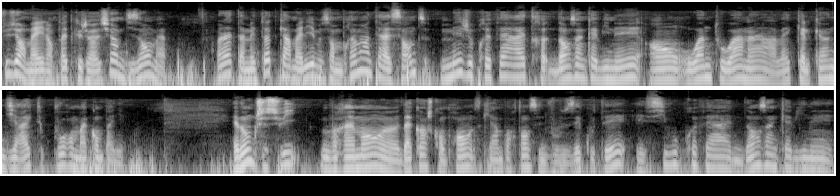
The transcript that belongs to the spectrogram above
plusieurs mails en fait que j'ai reçus en me disant... Voilà, ta méthode Carmali me semble vraiment intéressante, mais je préfère être dans un cabinet en one-to-one hein, avec quelqu'un direct pour m'accompagner. Et donc, je suis vraiment euh, d'accord, je comprends. Ce qui est important, c'est de vous écouter. Et si vous préférez être dans un cabinet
